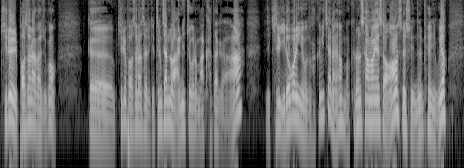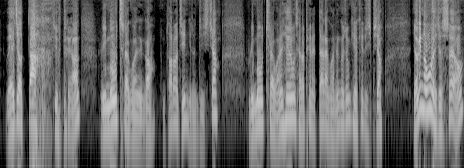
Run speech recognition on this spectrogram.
길을 벗어나 가지고 그 길을 벗어나서 이렇게 등산로 안위 쪽으로 막 가다가 이제 길을 잃어버린 경우도 가끔 있잖아요. 뭐 그런 상황에서 쓸 수 있는 표현이고요. 외졌다 이 표현 remote라고 하는 거 좀 떨어진 이런 뜻이죠. remote라고 하는 효용사로 표현했다라고 하는 거 좀 기억해 두십시오. 여기 너무 외졌어요.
